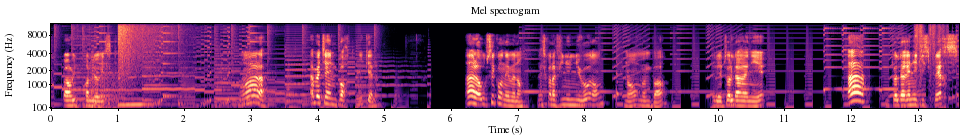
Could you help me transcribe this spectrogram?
pas envie de prendre le risque. Voilà. Ah bah tiens une porte, nickel. Alors où c'est qu'on est maintenant? Est-ce qu'on a fini le niveau non? Non, même pas. Et l'étoile d'araignée. Ah L'étoile d'araignée qui se perce.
